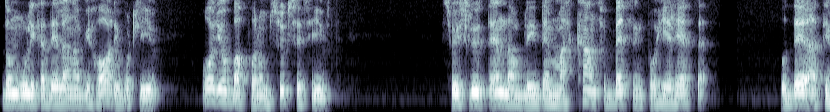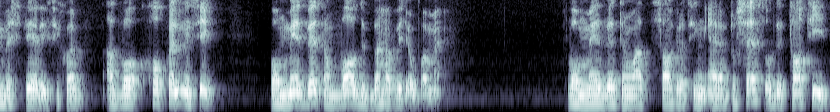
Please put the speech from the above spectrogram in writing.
de olika delarna vi har i vårt liv och jobba på dem successivt. Så i slutändan blir det en markant förbättring på helheten. Och det är att investera i sig själv. Att vara, ha självinsikt. Var medveten om vad du behöver jobba med. Var medveten om att saker och ting är en process och det tar tid.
